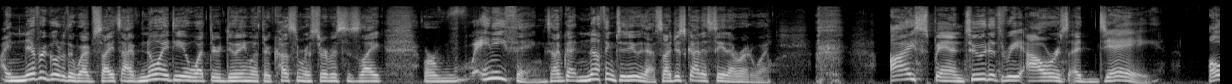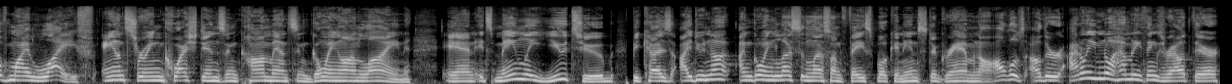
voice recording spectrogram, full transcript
I never go to their websites. I have no idea what they're doing, what their customer service is like, or anything. So I've got nothing to do with that. So I just got to say that right away. I spend two to three hours a day of my life answering questions and comments and going online. And it's mainly YouTube because I do not, I'm going less and less on Facebook and Instagram and all those other, I don't even know how many things are out there.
